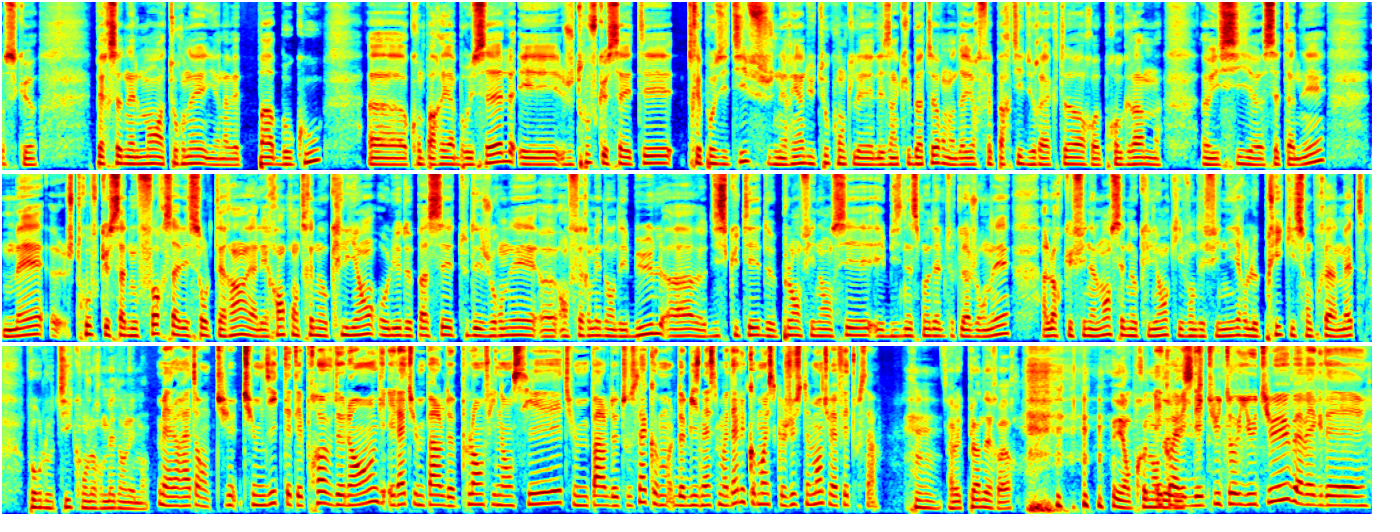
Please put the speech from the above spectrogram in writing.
personnellement, à tourner, il n'y en avait pas beaucoup. Euh, comparé à Bruxelles. Et je trouve que ça a été très positif. Je n'ai rien du tout contre les, incubateurs. On a d'ailleurs fait partie du réacteur euh, programme euh, ici cette année. Mais je trouve que ça nous force à aller sur le terrain et à aller rencontrer nos clients au lieu de passer toutes des journées enfermés dans des bulles à discuter de plans financiers et business model toute la journée, alors que finalement, c'est nos clients qui vont définir le prix qu'ils sont prêts à mettre pour l'outil qu'on leur met dans les mains. Mais alors attends, tu, tu me dis que tu étais prof de langue et là tu me parles de plans financiers, tu me parles de tout ça, de business model. Comment est-ce que justement tu as fait tout ça? Avec plein d'erreurs. et en prenant et quoi, Avec des tutos YouTube, avec des...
